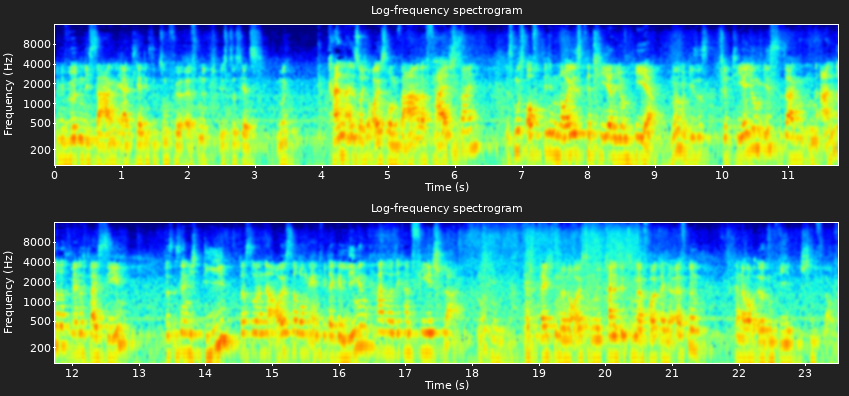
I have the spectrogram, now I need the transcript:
Wir würden nicht sagen, er erklärt die Sitzung für eröffnet, ist das jetzt, kann eine solche Äußerung wahr oder falsch sein? Es muss offensichtlich ein neues Kriterium her. Ne? Und dieses Kriterium ist sozusagen ein anderes, wir werden es gleich sehen. Das ist nämlich die, dass so eine Äußerung entweder gelingen kann oder sie kann fehlschlagen. Ne? Versprechen oder eine Äußerung, ich kann eine Sitzung erfolgreich eröffnen, kann aber auch irgendwie schieflaufen.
